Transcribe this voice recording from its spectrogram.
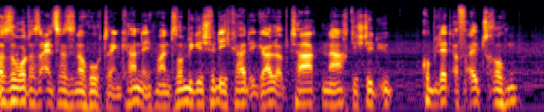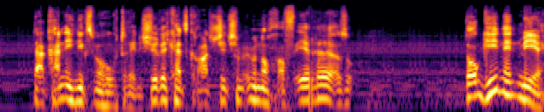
Das ist aber das Einzige, was ich noch hochdrehen kann. Ich meine, Zombie-Geschwindigkeit, egal ob Tag, Nacht, die steht komplett auf Albtraum. Da kann ich nichts mehr hochdrehen. Schwierigkeitsgrad steht schon immer noch auf Ehre. Also, da geht nicht mehr.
